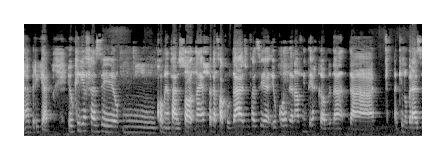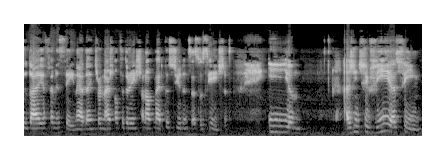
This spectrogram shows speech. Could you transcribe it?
ah, obrigada. Eu queria fazer um comentário só. Na época da faculdade, eu, fazia, eu coordenava o intercâmbio da, da, aqui no Brasil da IFMC, né, da International Federation of Medical Students Association. E a gente via, assim,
